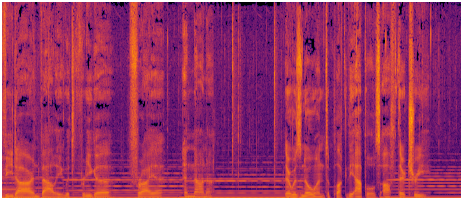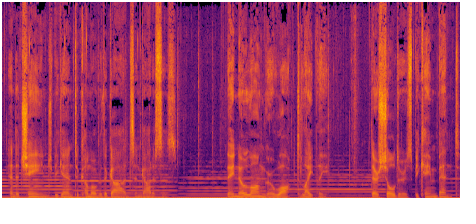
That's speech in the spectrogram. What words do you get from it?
Vidar and Vali with Frigga, Freya, and Nanna there was no one to pluck the apples off their tree, and a change began to come over the gods and goddesses. They no longer walked lightly. Their shoulders became bent.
